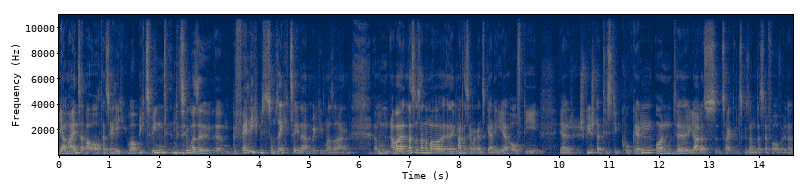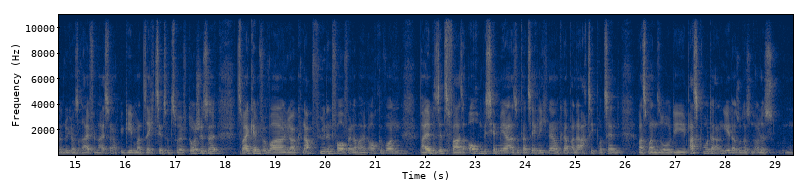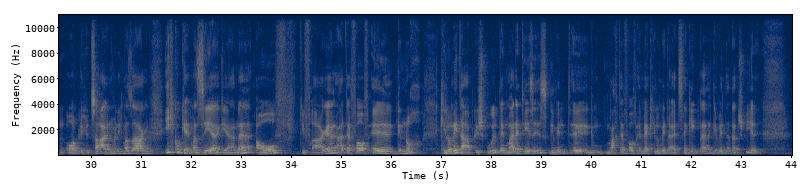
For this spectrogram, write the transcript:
Ja, meins aber auch tatsächlich überhaupt nicht zwingend, beziehungsweise ähm, gefällig bis zum 16er, möchte ich mal sagen. Ähm, aber lass uns dann nochmal, äh, ich mache das ja mal ganz gerne hier, auf die ja, Spielstatistik gucken. Und äh, ja, das zeigt insgesamt, dass der VfL da durchaus reife Leistung abgegeben hat. 16 zu 12 Torschüsse. Zweikämpfe war ja knapp für den VfL, aber halt auch gewonnen. Ballbesitzphase auch ein bisschen mehr, also tatsächlich ne, und knapp an der 80 Prozent, was man so die Passquote angeht. Also das sind alles ordentliche Zahlen, würde ich mal sagen. Ich gucke ja immer sehr gerne auf die Frage, hat der VfL genug Kilometer abgespult? Denn meine These ist, gewinnt, äh, macht der VfL mehr Kilometer als der Gegner, gewinnt er das Spiel.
